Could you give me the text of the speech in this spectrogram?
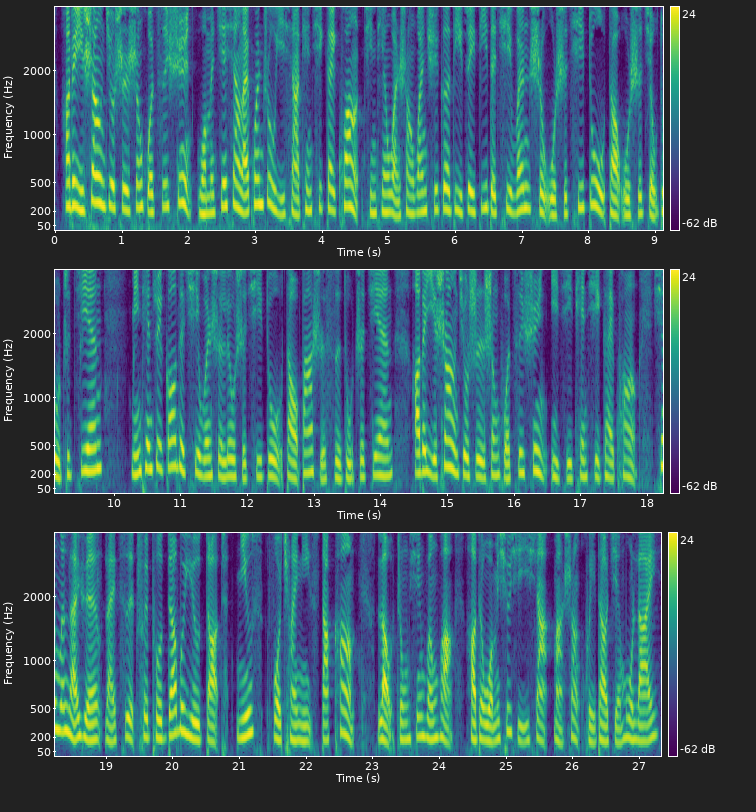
好的，以上就是生活资讯。我们接下来关注一下天气概况。今天晚上湾区各地最低的气温是五十七度到五十九度之间。明天最高的气温是六十七度到八十四度之间。好的，以上就是生活资讯以及天气概况。新闻来源来自 triple w dot news for chinese dot com 老中新闻网。好的，我们休息一下，马上回到节目来。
